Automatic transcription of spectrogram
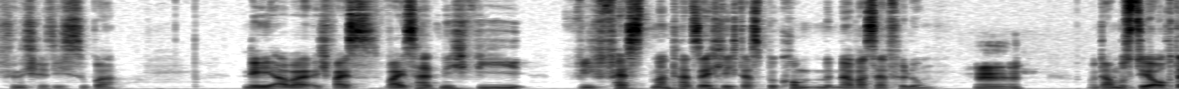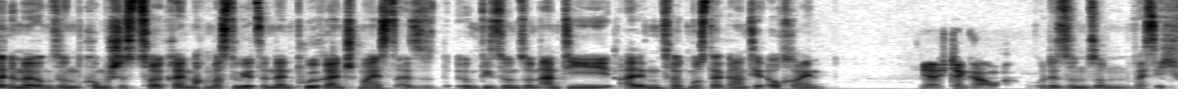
finde ich richtig super. Nee, aber ich weiß, weiß halt nicht, wie, wie fest man tatsächlich das bekommt mit einer Wasserfüllung. Mhm. Und da musst du ja auch dann immer irgend so ein komisches Zeug reinmachen, was du jetzt in deinen Pool reinschmeißt. Also irgendwie so, ein- so ein Anti-Algen-Zeug muss da garantiert auch rein. Ja, ich denke auch. Oder so ein, so ein, weiß ich,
